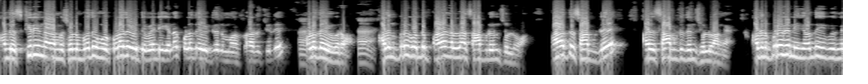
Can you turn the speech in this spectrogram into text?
அந்த ஸ்கிரீன் நம்ம சொல்லும்போது உங்க குலதெய்வத்தை வேண்டிங்கன்னா குலதெய்வத்தை நம்ம சொல்லி. குலதெய்வம் வரும். அதன் பிறகு வந்து பழங்கள்லாம் சாப்பிடுன்னு சொல்லுவோம் பழத்தை சாப்பிட்டு அது சாப்பிட்டுதுன்னு சொல்லுவாங்க. அதன் பிறகு நீங்க வந்து இவங்க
